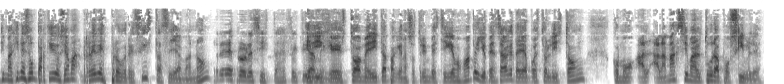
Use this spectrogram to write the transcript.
imaginas un partido que se llama Redes Progresistas, se llama, no? Redes Progresistas, efectivamente. Y dije, esto amerita para que nosotros investiguemos más, pero yo pensaba que te había puesto el listón como a, a la máxima altura posible.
